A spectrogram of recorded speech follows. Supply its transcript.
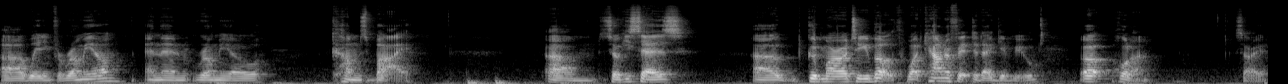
uh, waiting for Romeo, and then Romeo comes by. Um, so he says, uh, "Good morrow to you both. What counterfeit did I give you?" Oh, hold on. Sorry.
